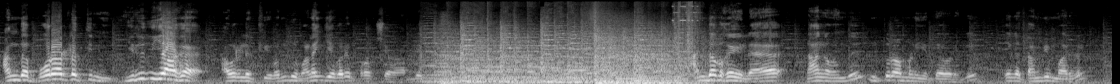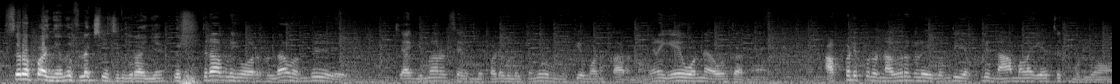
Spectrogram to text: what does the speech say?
அந்த போராட்டத்தின் இறுதியாக அவர்களுக்கு வந்து வழங்கியவர் புரட்சியாளர் அம்பேத்கர். அந்த வகையில் நாங்கள் வந்து முத்துராமலிங்க தேவருக்கு எங்கள் தம்பிமார்கள் சிறப்பாக இங்கே வந்து ஃப்ளெக்ஸ் வச்சுருக்குறாங்க. முத்துராமலிங்கம் அவர்கள் தான் வந்து தியாகி இமானுவல் சேகரனுடைய படுகொலைக்கு வந்து ஒரு முக்கியமான காரணம். ஏன்னா ஏ ஒன்று அவர் தானே அப்படிப்பட்ட நபர்களை வந்து எப்படி நாமெல்லாம் ஏற்றுக்க முடியும்?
